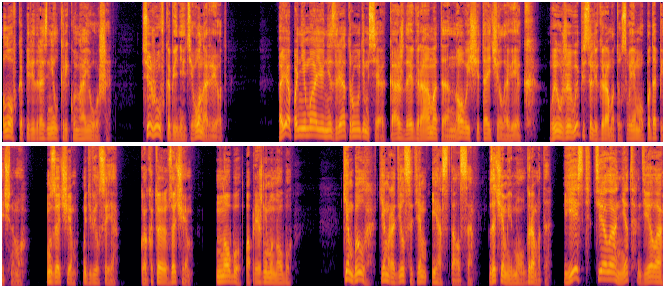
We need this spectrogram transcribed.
ловко передразнил крикуна Иоши. Сижу в кабинете, он орет. А я понимаю, не зря трудимся. Каждая грамота — новый, считай, человек. Вы уже выписали грамоту своему подопечному? «Ну зачем?» — удивился я. «Как это зачем?» «Нобу, по-прежнему Нобу. Кем был, кем родился, тем и остался. Зачем ему грамота? Есть тело, нет дела.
